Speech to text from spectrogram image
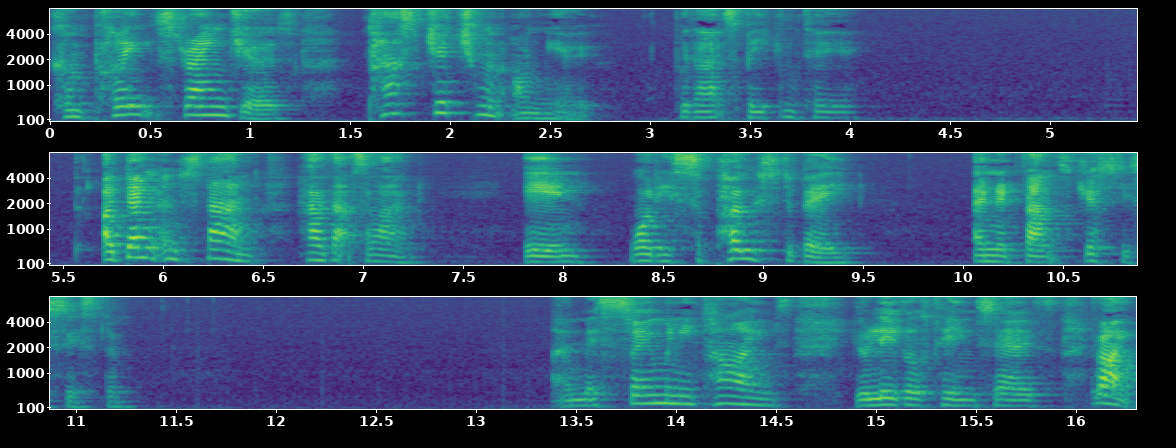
complete strangers pass judgment on you without speaking to you. I don't understand how that's allowed in what is supposed to be an advanced justice system. And there's so many times your legal team says, right,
